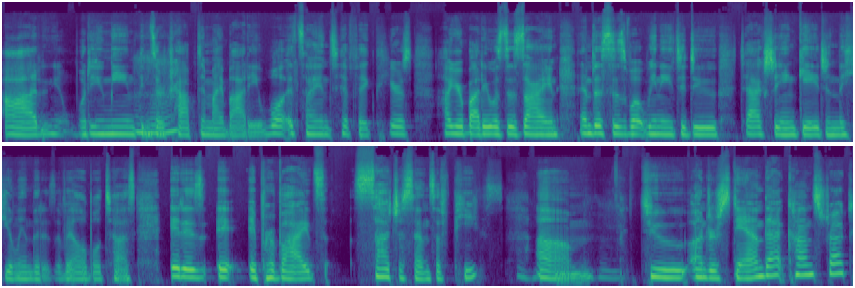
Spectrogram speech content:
odd, you know, what do you mean things are trapped in my body? Well, it's scientific. Here's how your body was designed. And this is what we need to do to actually engage in the healing that is available to us. It is, it, it provides such a sense of peace um, to understand that construct.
